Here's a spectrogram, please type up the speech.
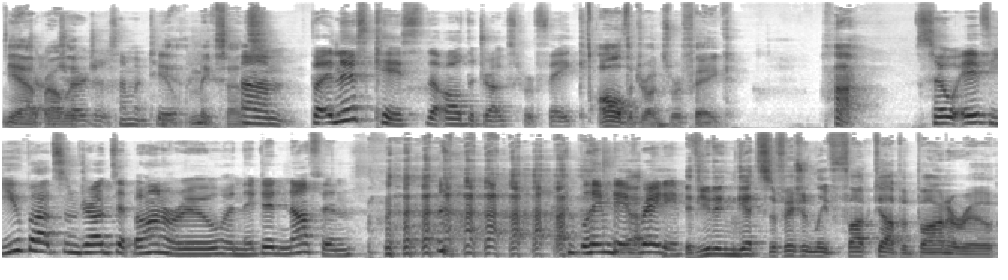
yeah, probably. charge at someone too. Yeah, makes sense. Um, but in this case, the, all the drugs were fake. All the drugs were fake. Huh. So if you bought some drugs at Bonnaroo and they did nothing, blame Dave Yeah. Brady. If you didn't get sufficiently fucked up at Bonnaroo,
